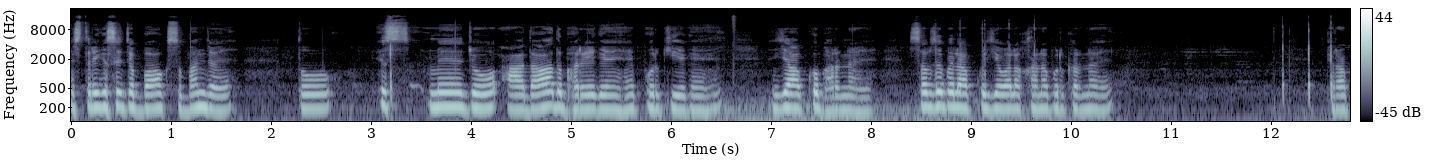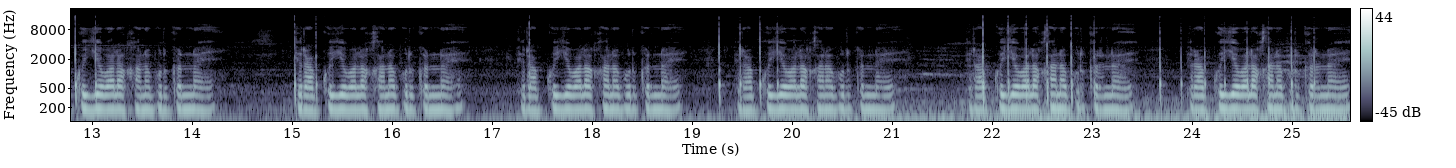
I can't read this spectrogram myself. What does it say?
इस तरीके से जब बॉक्स बन जाए तो इसमें जो आदाद भरे गए हैं, पुर किए गए हैं, ये आपको भरना है। सबसे पहले आपको ये वाला खाना पुर करना है, फिर आपको ये वाला खाना पुर करना है, फिर आपको ये वाला खाना पुर करना है। फिर आपको ये वाला खाना पुर करना है, फिर आपको ये वाला खाना पुर करना है, फिर आपको ये वाला खाना पुर करना है, फिर आपको ये वाला खाना पुर करना है,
